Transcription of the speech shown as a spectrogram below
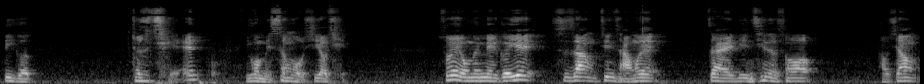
第一个就是钱，因为我们生活需要钱，所以我们每个月事实上经常会在年轻的时候，好像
